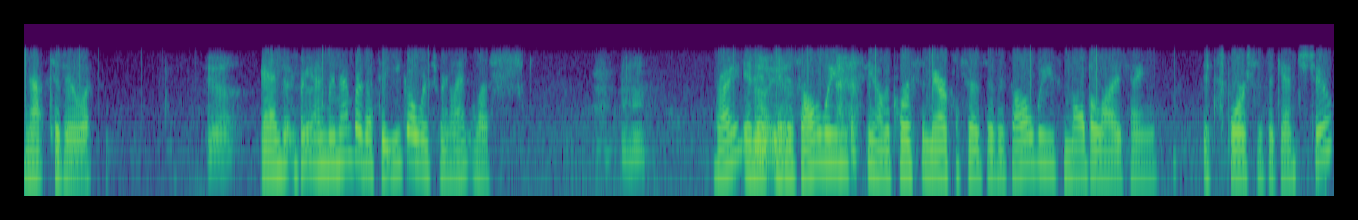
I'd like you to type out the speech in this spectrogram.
not to do it. Yeah. And Exactly. and remember that the ego is relentless. Mhm. right? It is, Oh, it yeah. is always, you know, the Course in Miracles says it is always mobilizing its forces against you,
